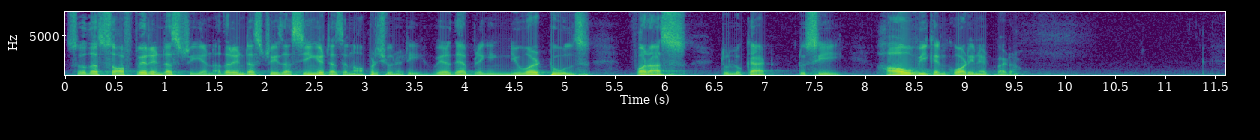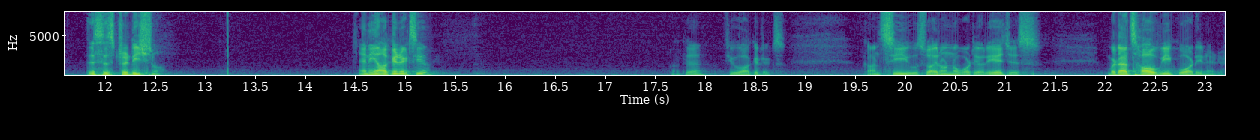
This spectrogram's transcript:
So the software industry and other industries are seeing it as an opportunity where they're bringing newer tools for us to look at to see how we can coordinate better. This is traditional. Any architects here? Okay, few architects. Can't see you, so I don't know what your age is. But that's how we coordinated.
